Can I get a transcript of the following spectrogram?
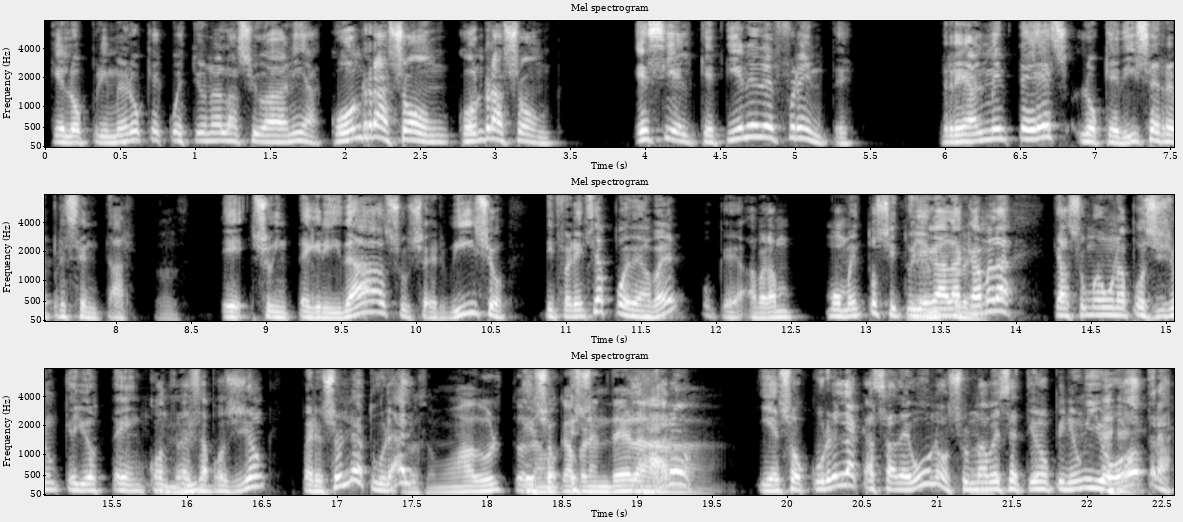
que lo primero que cuestiona la ciudadanía, con razón, con razón, es si el que tiene de frente realmente es lo que dice representar. Eh, su integridad, su servicio. Diferencias puede haber, porque habrá momentos si tú llegas a la. Cámara que asumas una posición que yo esté en contra de esa posición, pero eso es natural. Pero somos adultos, Eso- tenemos que eso- aprender claro. a... Y eso ocurre en la casa de uno. Si una vez se tiene opinión y yo otra,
